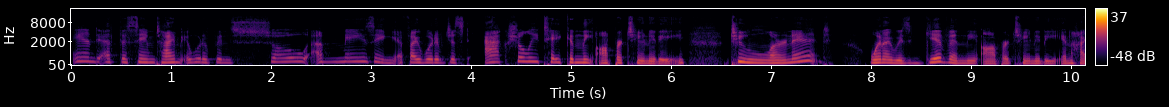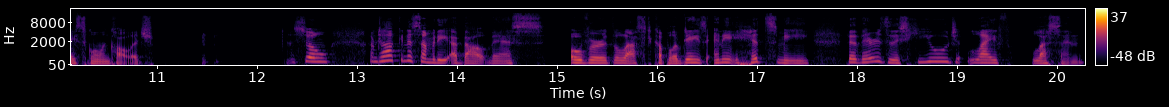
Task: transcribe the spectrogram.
And at the same time, it would have been so amazing if I would have just actually taken the opportunity to learn it when I was given the opportunity in high school and college. So I'm talking to somebody about this over the last couple of days, and it hits me that there is this huge life lesson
